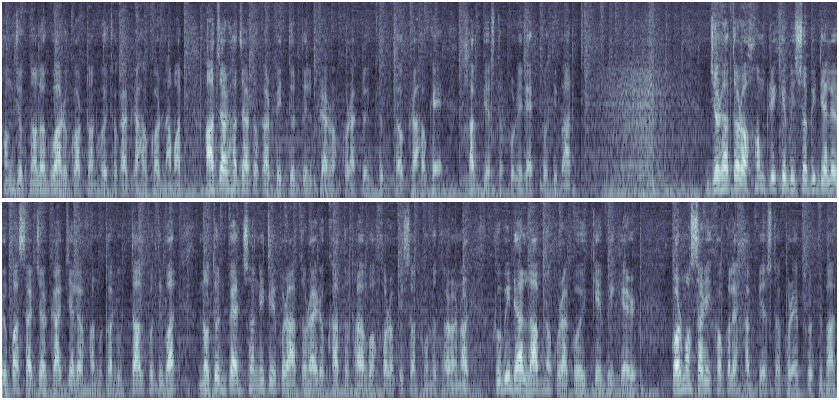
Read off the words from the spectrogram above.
সংযোগ নলগোৱা আৰু কৰ্তন হৈ থকা গ্ৰাহকৰ নামত হাজাৰ হাজাৰ টকাৰ বিদ্যুৎ বিল প্ৰেৰণ কৰাক লৈ ক্ষুব্ধ গ্ৰাহকে সাব্যস্ত কৰিলে প্ৰতিবাদ। যোৰহাটৰ অসম কৃষি বিশ্ববিদ্যালয়ৰ উপাচাৰ্যৰ কাৰ্যালয়ৰ সন্মুখত উত্তাল প্ৰতিবাদ। নতুন পেঞ্চন নীতিৰ পৰা আঁতৰাই ৰখা তথা অৱসৰৰ পিছত কোনো ধৰণৰ সুবিধা লাভ নকৰাকৈ কে ভি কেৰ কৰ্মচাৰীসকলে সাব্যস্ত কৰে প্ৰতিবাদ।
